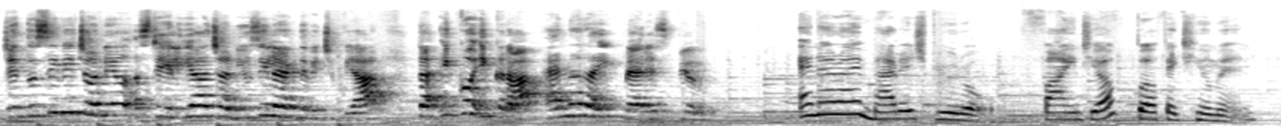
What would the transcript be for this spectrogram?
ਜੇ ਤੁਸੀਂ ਵੀ ਚਾਹੁੰਦੇ ਹੋ ਆਸਟ੍ਰੇਲੀਆ ਜਾਂ ਨਿਊਜ਼ੀਲੈਂਡ ਦੇ ਵਿੱਚ ਵਿਆਹ ਤਾਂ ਇੱਕੋ ਇੱਕ ਰਾਹ NRI marriage bureau NRI Marriage Bureau. Find your perfect human.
